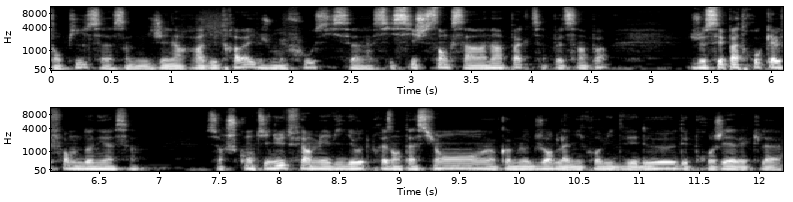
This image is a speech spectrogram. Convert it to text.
Tant pis, ça, me générera du travail. Je m'en fous. Si, ça, si, je sens que ça a un impact, ça peut être sympa. Je sais pas trop quelle forme donner à ça. Je continue de faire mes vidéos de présentation, comme l'autre jour de la Microvit V2, des projets avec le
